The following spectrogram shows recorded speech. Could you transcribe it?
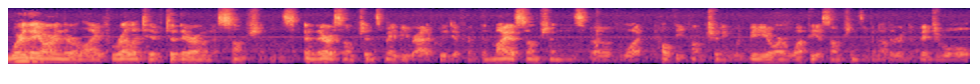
where they are in their life relative to their own assumptions. And their assumptions may be radically different than my assumptions of what healthy functioning would be or what the assumptions of another individual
